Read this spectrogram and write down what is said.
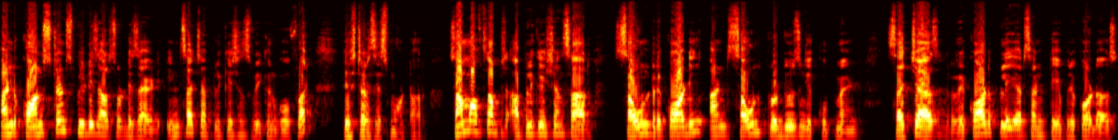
and constant speed is also desired. In such applications we can go for hysteresis motor. Some of the applications are sound recording and sound producing equipment such as record players and tape recorders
